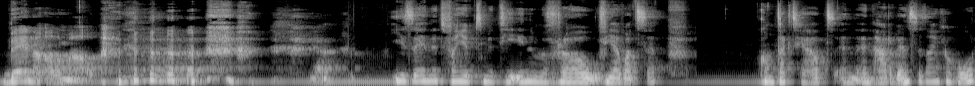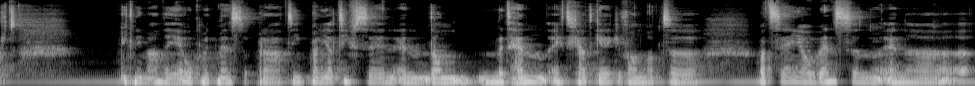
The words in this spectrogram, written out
Bijna allemaal. ja. Je zei net van je hebt met die ene mevrouw via WhatsApp contact gehad en, en haar wensen dan gehoord. Ik neem aan dat jij ook met mensen praat die palliatief zijn en dan met hen echt gaat kijken van wat, uh, wat zijn jouw wensen en, uh,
